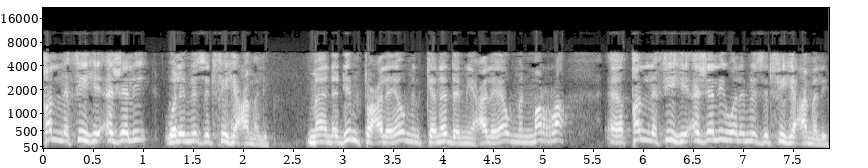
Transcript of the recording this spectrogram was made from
قل فيه أجلي ولم يزد فيه عملي. ما ندمت على يوم كندمي على يوم مرة قل فيه أجلي ولم يزد فيه عملي.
